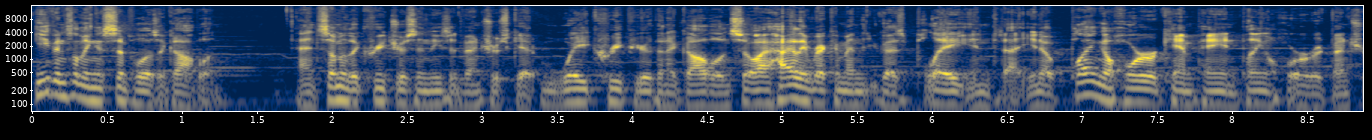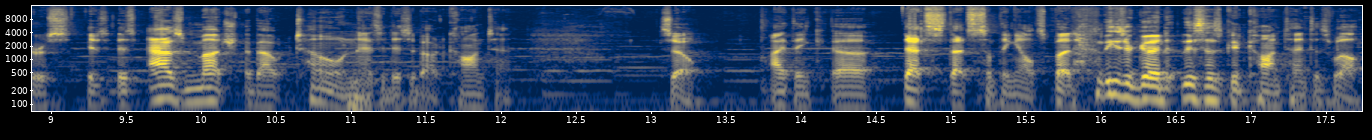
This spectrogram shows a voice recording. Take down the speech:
even something as simple as a goblin. And some of the creatures in these adventures get way creepier than a goblin, so I highly recommend that you guys play into that. You know, playing a horror campaign, playing a horror adventure is, is as much about tone as it is about content. So, I think uh, that's that's something else. But these are good. This is good content as well.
